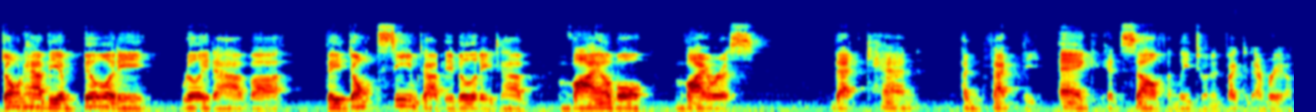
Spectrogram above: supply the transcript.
don't have the ability really to have, uh, they don't seem to have the ability to have viable virus that can infect the egg itself and lead to an infected embryo.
